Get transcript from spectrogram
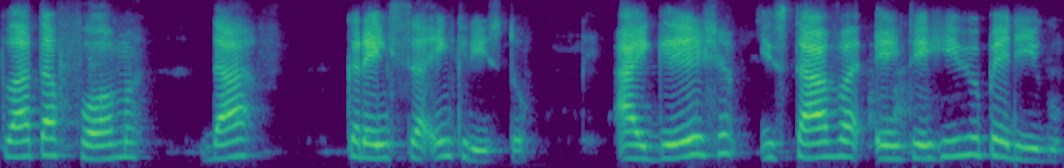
plataforma da crença em Cristo. A igreja estava em terrível perigo.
